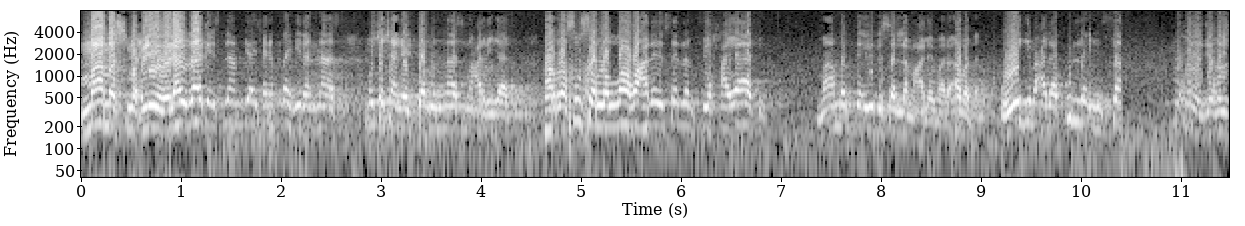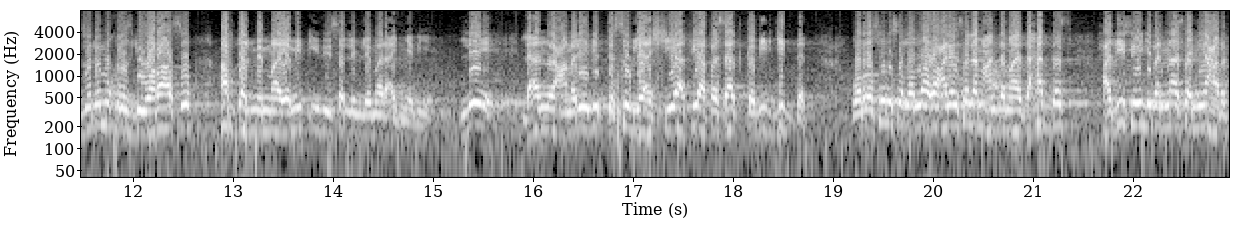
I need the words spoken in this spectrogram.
ما مسموح له ولذلك الإسلام جاء عشان يطهر الناس مش عشان يلتقوا الناس مع الرجال. الرسول صلى الله عليه وسلم في حياته ما مد إيده سلم عليه مرة ابدا. ويجب على كل إنسان مخرج يغزل مخرج جوا راسه أفضل مما يمد إيده يسلم لمرأة أجنبية. ليه؟ لأن العملية دي بتسوق لأشياء فيها فساد كبير جدا. والرسول صلى الله عليه وسلم عندما يتحدث حديثه يجب الناس أن يعرف.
